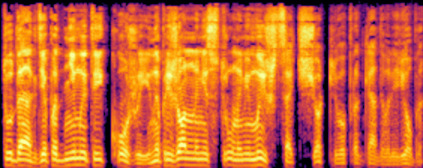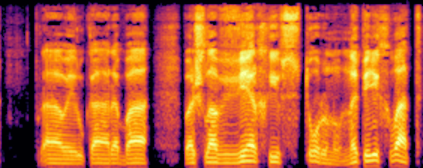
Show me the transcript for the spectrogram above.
туда, где под немытой кожей и напряженными струнами мышц отчетливо проглядывали ребра. Правая рука раба пошла вверх и в сторону, на перехват,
